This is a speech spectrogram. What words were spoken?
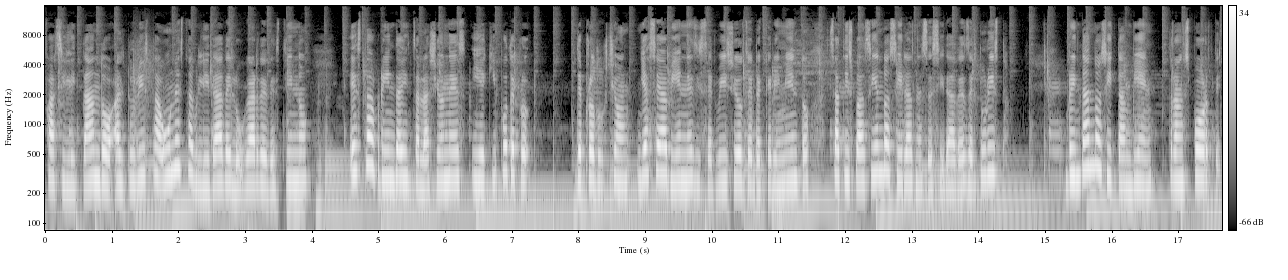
facilitando al turista una estabilidad del lugar de destino. Esta brinda instalaciones y equipo de, de producción, ya sea bienes y servicios de requerimiento, satisfaciendo así las necesidades del turista, brindando así también transporte,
